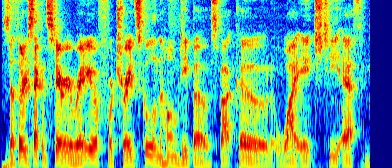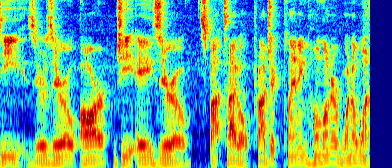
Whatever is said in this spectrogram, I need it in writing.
This is a 30 second stereo radio for trade school in the Home Depot. Spot code YHTFD00RGA0. Spot title Project Planning Homeowner 101.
